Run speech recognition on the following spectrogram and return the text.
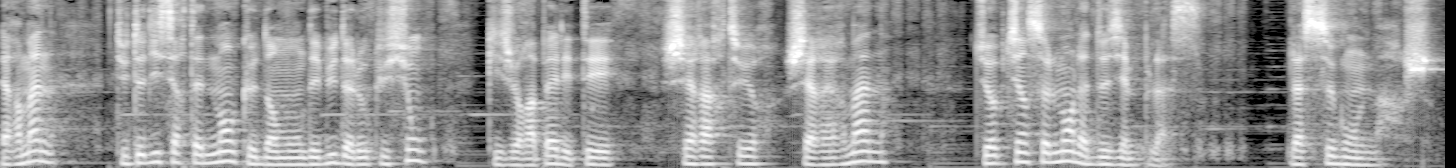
Herman, tu te dis certainement que dans mon début d'allocution, qui je rappelle était Cher Arthur, cher Herman, tu obtiens seulement la deuxième place, la seconde marche.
